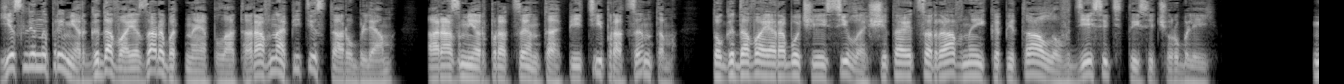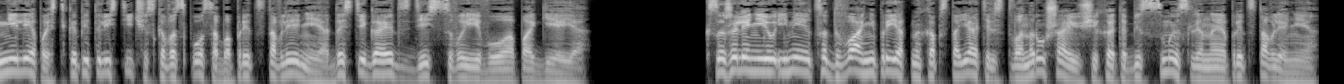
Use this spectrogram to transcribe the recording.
Если, например, годовая заработная плата равна 500 рублям, а размер процента 5%, то годовая рабочая сила считается равной капиталу в 10 тысяч рублей. Нелепость капиталистического способа представления достигает здесь своего апогея. К сожалению, имеются два неприятных обстоятельства, нарушающих это бессмысленное представление.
